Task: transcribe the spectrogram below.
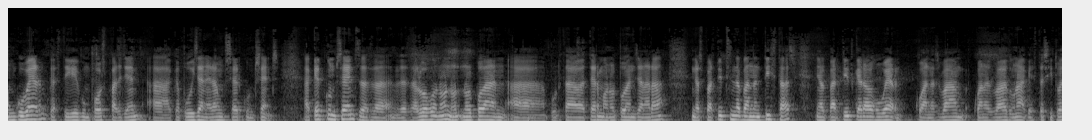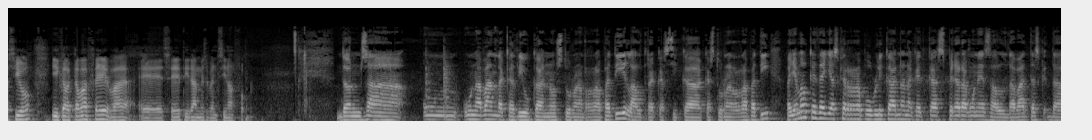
un govern que estigui compost per gent eh, que pugui generar un cert consens. Aquest consens, des de, des de luego, no, no, no el poden eh, portar a terme, no el poden generar ni els partits independentistes ni el partit que era el govern quan es va, quan es va donar aquesta situació i que el que va fer va eh, ser tirar més benzina al foc. Doncs uh, un, una banda que diu que no es tornarà a repetir, l'altra que sí que, que es tornarà a repetir. Veiem el que deia Esquerra Republicana, en aquest cas Pere Aragonès, al debat de, de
